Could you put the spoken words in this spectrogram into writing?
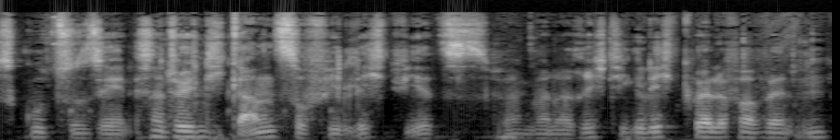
ist gut zu sehen. Ist natürlich nicht ganz so viel Licht wie jetzt, wenn wir eine richtige Lichtquelle verwenden.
